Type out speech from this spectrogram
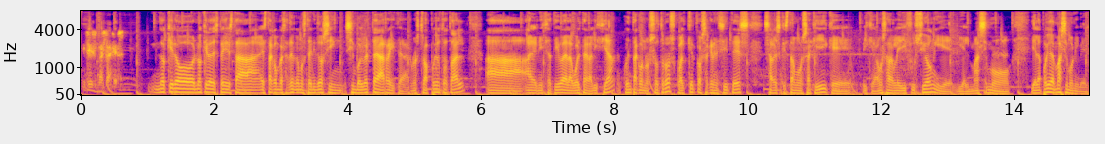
Muchísimas gracias. No quiero, no quiero despedir esta, esta conversación que hemos tenido sin, sin volverte a reiterar nuestro apoyo total a, la iniciativa de la Vuelta a Galicia. Cuenta con nosotros. Cualquier cosa que necesites, sabes que estamos aquí y que, y que vamos a darle difusión y el, y el máximo y el apoyo al máximo nivel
